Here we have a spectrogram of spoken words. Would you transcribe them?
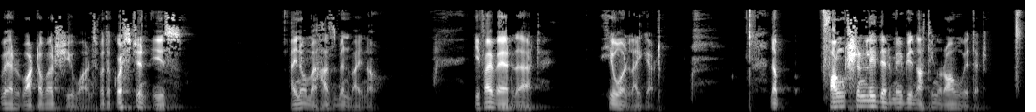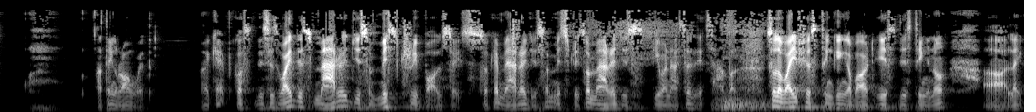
wear whatever she wants. But the question is, I know my husband by now. If I wear that, he won't like it. Now, functionally there may be nothing wrong with it. Nothing wrong with it. Okay, because this is why this marriage is a mystery, Paul says. Okay, marriage is a mystery. So marriage is given as an example. So the wife is thinking about, is this thing, you know, uh, like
